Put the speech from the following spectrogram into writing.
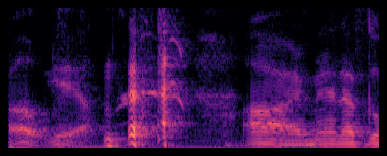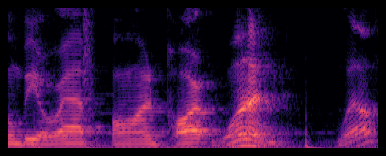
Oh, yeah. All right, man, that's gonna be a wrap on part one. Well,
